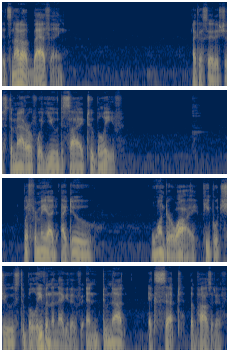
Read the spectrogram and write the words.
it's not a bad thing. Like I said, it's just a matter of what you decide to believe. But for me, I, I do wonder why people choose to believe in the negative and do not accept the positive.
